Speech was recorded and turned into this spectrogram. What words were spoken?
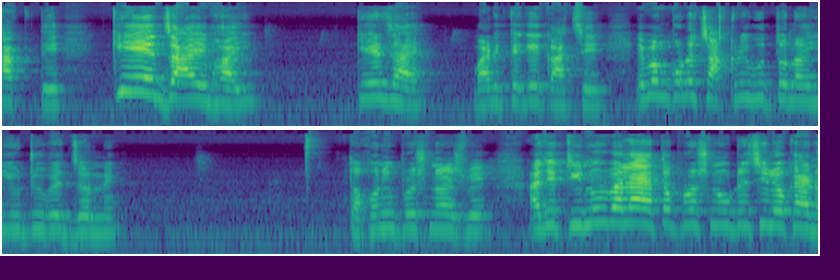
থাকতে কে যায় ভাই? কে যায় বাড়ি থেকে কাছে? এবং কোনো চাকরিভূত না ইউটিউবের জন্যে। তখনই প্রশ্ন আসবে, আজ টিনুর বেলায় এত প্রশ্ন উঠেছিল কেন?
